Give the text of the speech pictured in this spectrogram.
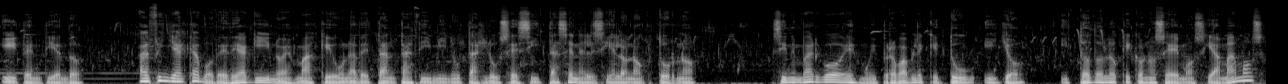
y te entiendo. Al fin y al cabo, desde aquí no es más que una de tantas diminutas lucecitas en el cielo nocturno. Sin embargo, es muy probable que tú y yo, y todo lo que conocemos y amamos,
